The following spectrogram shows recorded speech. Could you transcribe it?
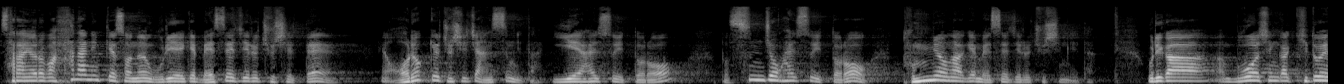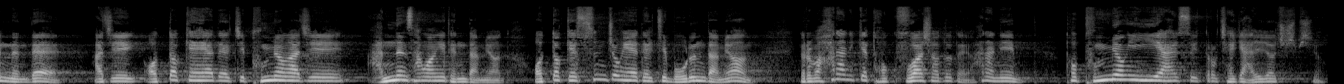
사랑 여러분, 하나님께서는 우리에게 메시지를 주실 때 어렵게 주시지 않습니다. 이해할 수 있도록 또 순종할 수 있도록 분명하게 메시지를 주십니다. 우리가 무엇인가 기도했는데 아직 어떻게 해야 될지 분명하지 않는 상황이 된다면 어떻게 순종해야 될지 모른다면 여러분 하나님께 더 구하셔도 돼요. 하나님 더 분명히 이해할 수 있도록 제게 알려주십시오.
